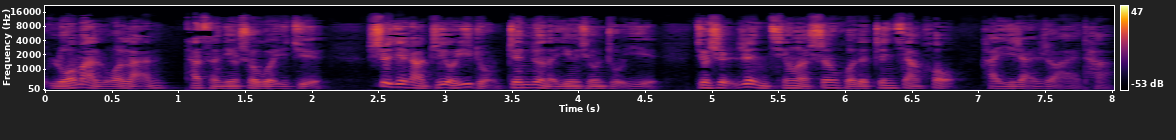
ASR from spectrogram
罗曼·罗兰，他曾经说过一句：“世界上只有一种真正的英雄主义，就是认清了生活的真相后还依然热爱它。”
